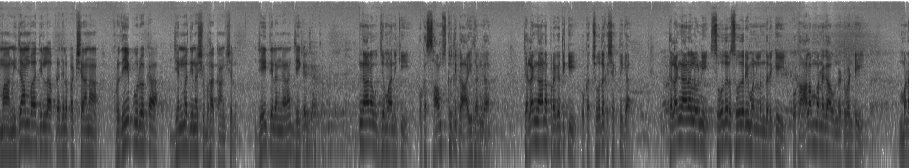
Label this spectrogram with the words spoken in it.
మా నిజామాబాద్ జిల్లా ప్రజల పక్షాన హృదయపూర్వక జన్మదిన శుభాకాంక్షలు. జై తెలంగాణ జై కవితక్క తెలంగాణ ఉద్యమానికి ఒక సాంస్కృతిక ఆయుధంగా తెలంగాణ ప్రగతికి ఒక చోదక శక్తిగా తెలంగాణలోని సోదర సోదరీమణులందరికీ ఒక ఆలంబనగా ఉన్నటువంటి మన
